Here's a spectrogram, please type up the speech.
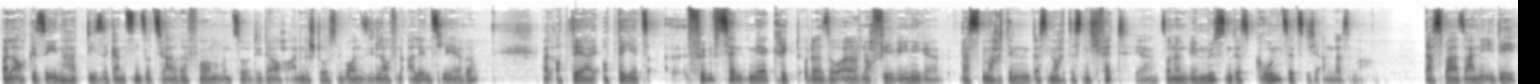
Weil er auch gesehen hat, diese ganzen Sozialreformen und so, die da auch angestoßen worden sind, die laufen alle ins Leere. Weil ob der, ob der jetzt fünf Cent mehr kriegt oder so, oder noch viel weniger, das macht, den, das macht es nicht fett, ja, sondern wir müssen das grundsätzlich anders machen. Das war seine Idee.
